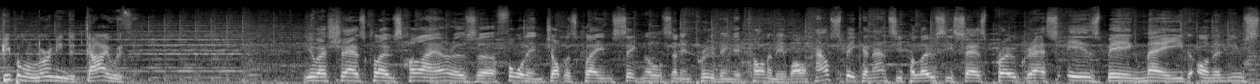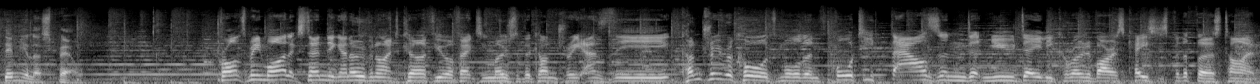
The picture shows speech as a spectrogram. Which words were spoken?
People are learning to die with it. US shares close higher as a fall in jobless claims signals an improving economy, while House Speaker Nancy Pelosi says progress is being made on a new stimulus bill. France, meanwhile, extending an overnight curfew affecting most of the country as the country records more than 40,000 new daily coronavirus cases for the first time.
